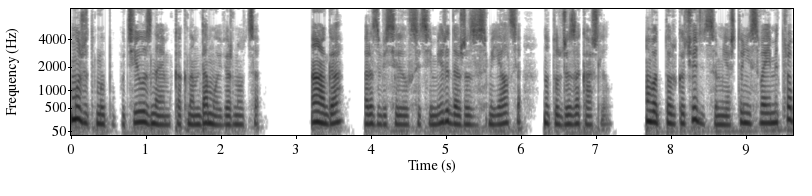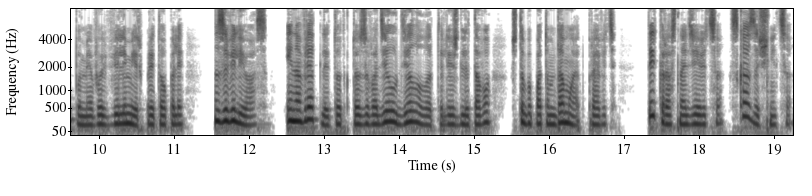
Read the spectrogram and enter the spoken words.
Может, мы по пути узнаем, как нам домой вернуться». «Ага», — развеселился Тимир и даже засмеялся, но тут же закашлял. «Вот только чудится мне, что не своими тропами вы в Велимир притопали. Завели вас. И навряд ли тот, кто заводил, делал это лишь для того, чтобы потом домой отправить. Ты, красная девица, сказочница».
